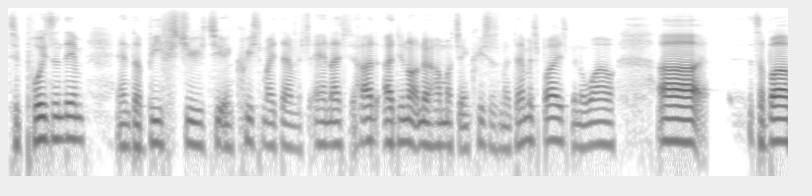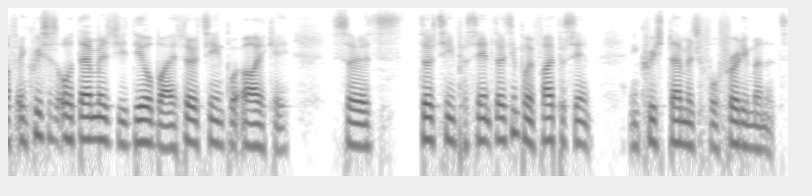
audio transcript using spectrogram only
to poison them and the beef stew to increase my damage. And I I, I do not know how much it increases my damage by. It's been a while. Uh, it's a above increases all damage you deal by 13. Point, oh, okay. So it's 13%, 13.5% increased damage for 30 minutes.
